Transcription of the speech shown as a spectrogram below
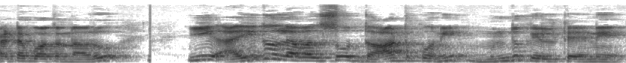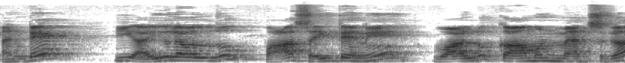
పెట్టబోతున్నారు. ఈ ఐదు లెవెల్స్ దాటుకొని ముందుకు వెళ్తేనే అంటే ఈ ఐదు లెవెల్స్ పాస్ అయితేనే వాళ్ళు కామన్ మ్యాన్స్గా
